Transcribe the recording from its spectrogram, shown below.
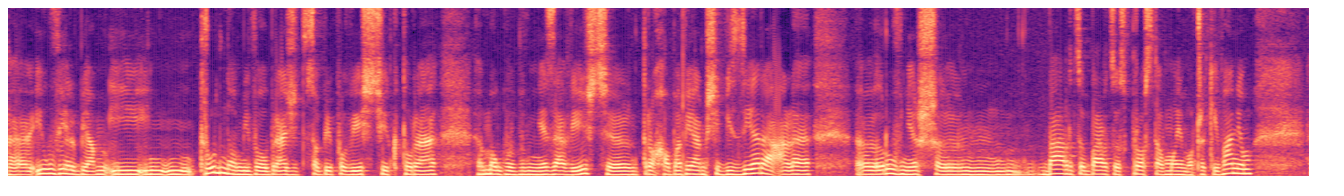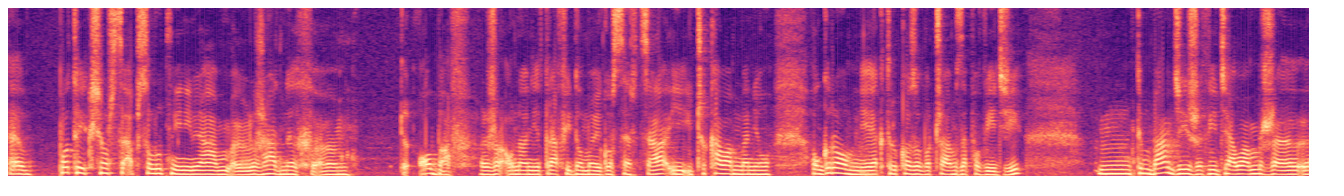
e, i uwielbiam. I, I, trudno mi wyobrazić sobie powieści, które mogłyby mnie zawieść. E, trochę obawiałam się wizjera, ale również bardzo, bardzo sprostał moim oczekiwaniom. Po tej książce absolutnie nie miałam żadnych obaw, że ona nie trafi do mojego serca i, i czekałam na nią ogromnie, jak tylko zobaczyłam zapowiedzi. Mm, tym bardziej, że wiedziałam, że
